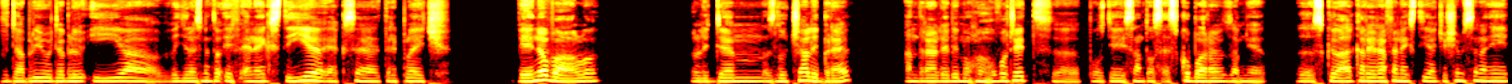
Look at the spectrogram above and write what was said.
v WWE a viděli jsme to i v NXT, jak se Triple H věnoval lidem z Lucha Libre. Andrade by mohl hovořit, eh, později Santos Escobar, za mě eh, skvělá kariéra v NXT a těším se na něj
